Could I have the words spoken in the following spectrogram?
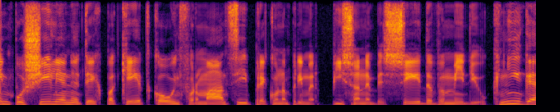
in pošiljanje teh paketkov informacij preko naprimer pisane besede v mediju knjige,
